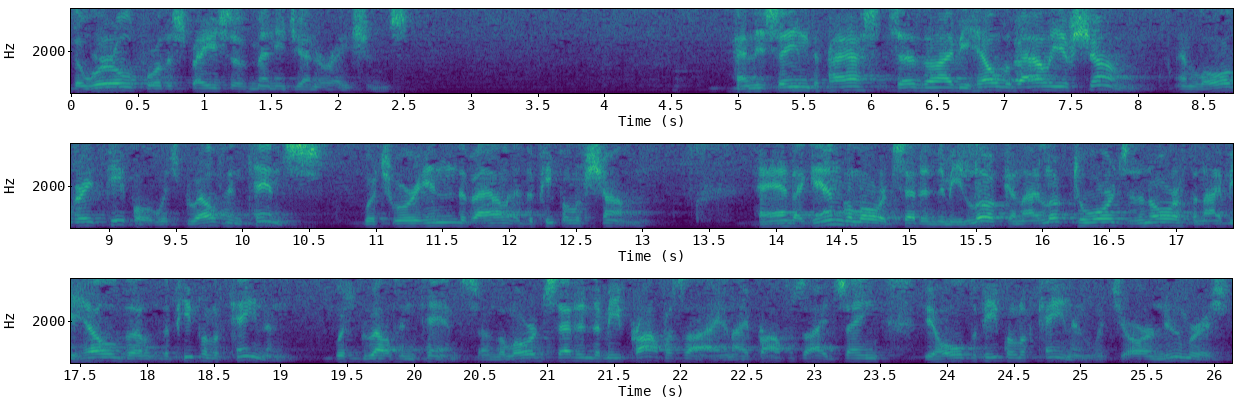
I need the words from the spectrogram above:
the world for the space of many generations. And it came to pass, it says that I beheld the valley of Shum, and lo, a great people which dwelt in tents, which were in the valley, the people of Shum. And again the Lord said unto me, Look, and I looked towards the north, and I beheld the, the people of Canaan, which dwelt in tents. And the Lord said unto me, Prophesy. And I prophesied, saying, Behold, the people of Canaan, which are numerous,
